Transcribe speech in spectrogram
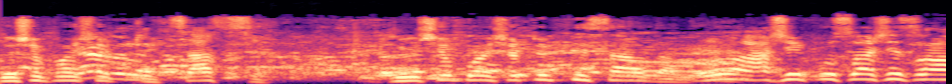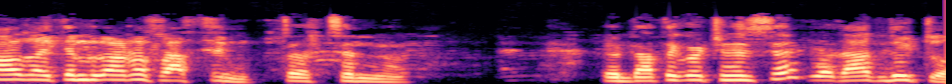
দুশো পঁয়ষট্টি। চাচ্ছে। দুইশো পঁয়ষট্টি কি চাও দাম? ও আশি পঁচাশি চাওয়া যায় কিন্তু আমরা চাচ্ছি না। চাচ্ছেন না। দাঁতে কয়টা হয়েছে? রাত দুইটো।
